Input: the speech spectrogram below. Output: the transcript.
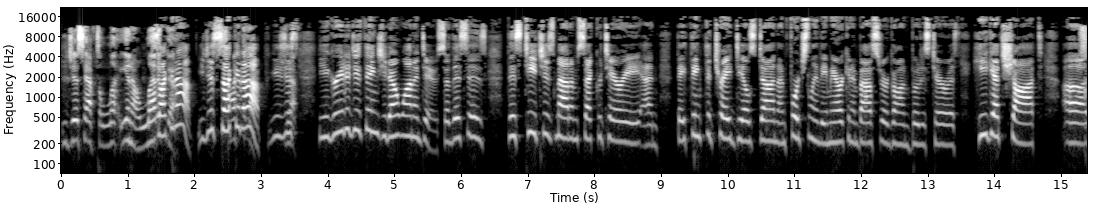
You just have to let you know let suck it, it, up. You just suck, it, up. You just you agree to do things you don't want to do. So this is this teaches Madam Secretary, and they think the trade deal's done. Unfortunately, the American ambassador gone Buddhist terrorist. He gets shot. Uh,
